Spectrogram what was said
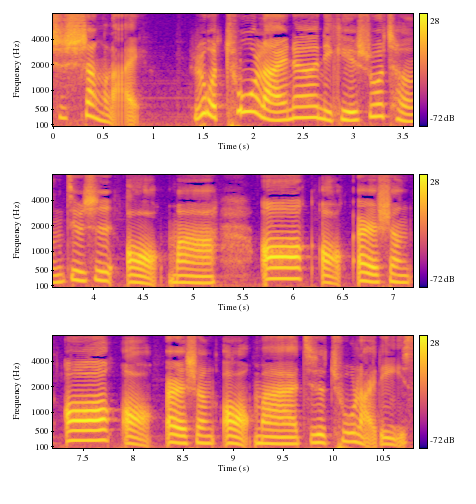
是上来。如果出来呢，你可以说成就是ออก嘛，ออกออก二声，ออกออก二声，ออก嘛就是出来的意思。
